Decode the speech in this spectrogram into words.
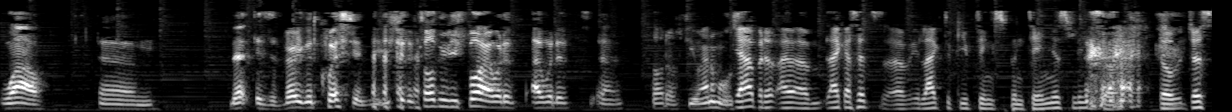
Wow. Um, that is a very good question. You should have told me before. I would have. I would have uh, thought of a few animals. Yeah, but uh, um, like I said, uh, we like to keep things spontaneously. So, so just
